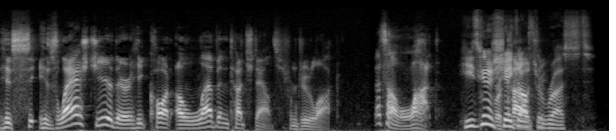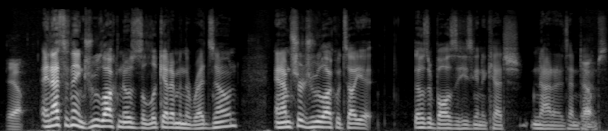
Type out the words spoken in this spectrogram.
His his last year there, he caught 11 touchdowns from Drew Lock. That's a lot. He's gonna for shake off the rust. Yeah. And that's the thing. Drew Lock knows to look at him in the red zone, and I'm sure Drew Lock would tell you those are balls that he's going to catch nine out of ten Yeah. times.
